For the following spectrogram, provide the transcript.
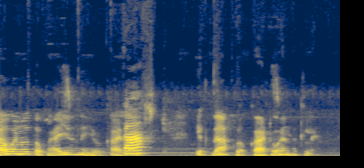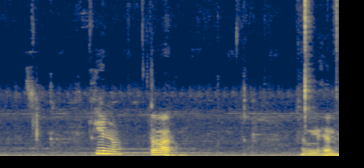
આવવાનો હતો પણ આવ્યો નહીં કાલ એક દાખલો કાઢો હે ને એટલે. તારો. એટલે હે ને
